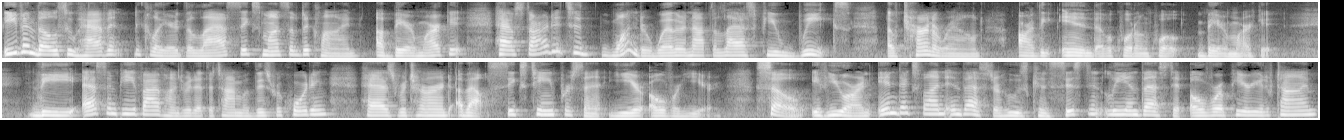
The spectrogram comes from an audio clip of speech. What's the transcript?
Even those who haven't declared the last six months of decline a bear market have started to wonder whether or not the last few weeks of turnaround are the end of a quote unquote bear market. The S&P 500 at the time of this recording has returned about 16% year over year. So, if you are an index fund investor who's consistently invested over a period of time,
